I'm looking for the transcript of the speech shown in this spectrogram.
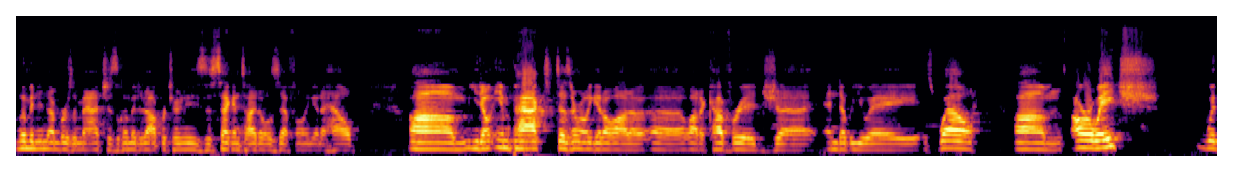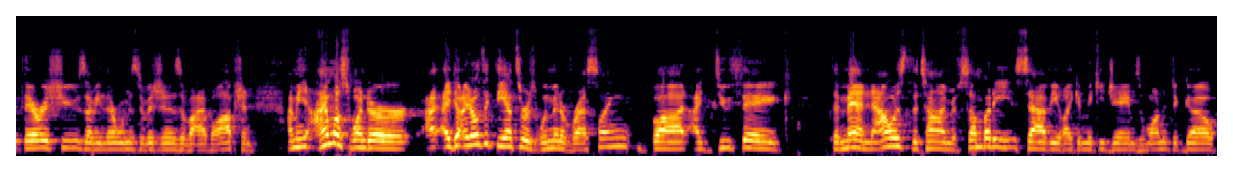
Limited numbers of matches, limited opportunities. The second title is definitely going to help. Um, you know, Impact doesn't really get a lot of uh, a lot of coverage. Uh, NWA as well. Um, ROH with their issues. I mean, their women's division is a viable option. I mean, I almost wonder. I, I, I don't think the answer is women of wrestling, but I do think that man, now is the time. If somebody savvy like a Mickie James wanted to go,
